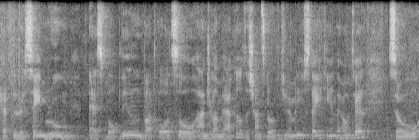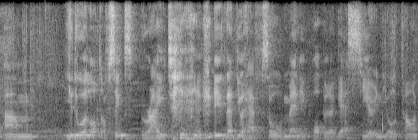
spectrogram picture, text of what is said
have the same room as Bob Dylan, but also Angela Merkel, the Chancellor of Germany, stayed here in the hotel. So um, you do a lot of things right. is that you have so many popular guests here in the old town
